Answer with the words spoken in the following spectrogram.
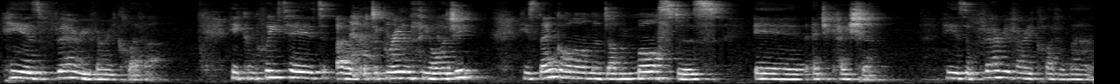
He is very, very clever. He completed um, a degree in theology. He's then gone on and done a master's in education. He is a very, very clever man.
